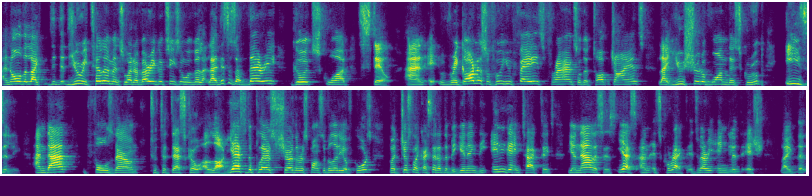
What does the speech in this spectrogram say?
and all the like the, the, Youri Tielemans who had a very good season with Villa. Like this is a very good squad still. And it, regardless of who you face, France or the top giants, like you should have won this group easily. And that falls down to Tedesco a lot. Yes, the players share the responsibility, of course, but just like I said at the beginning, the in-game tactics, the analysis, yes, and it's correct. It's very England-ish. Like the,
